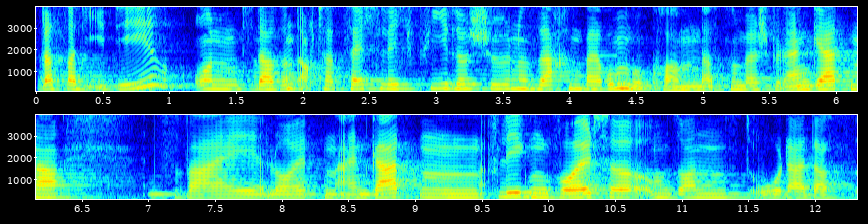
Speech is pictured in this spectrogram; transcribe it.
das war die Idee. Und da sind auch tatsächlich viele schöne Sachen bei rumgekommen, dass zum Beispiel ein Gärtner zwei Leuten einen Garten pflegen wollte umsonst oder dass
